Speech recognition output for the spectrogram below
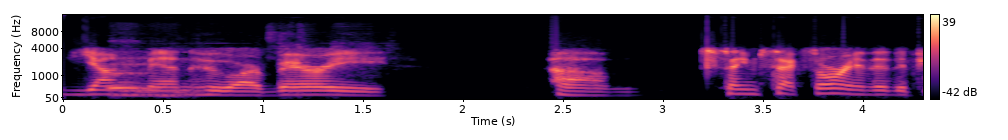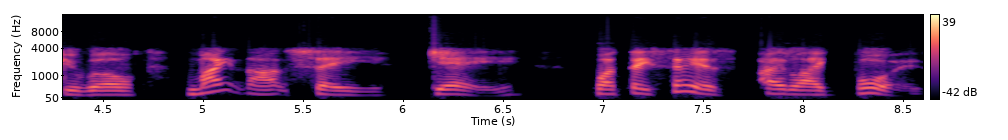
young men who are very um, same-sex oriented, if you will, might not say gay. What they say is, "I like boys."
